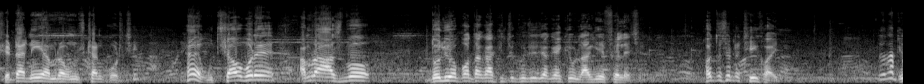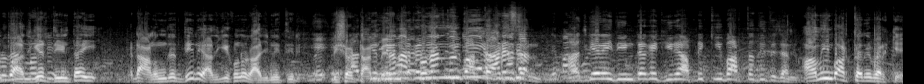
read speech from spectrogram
সেটা নিয়ে আমরা অনুষ্ঠান করছি। হ্যাঁ উৎসাহ ভরে আমরা আসব দলীয় পতাকা কিছু কিছু জায়গায় কেউ লাগিয়ে ফেলেছে। হয়তো সেটা ঠিক হয়নি। কিন্তু আজকের দিনটাই একটা আনন্দের দিন আজকে কোনো রাজনীতির বিষয় টানবে আজকের এই দিনটাকে ঘিরে আপনি কি বার্তা দিতে চান? আমি বার্তা দেবার কে?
